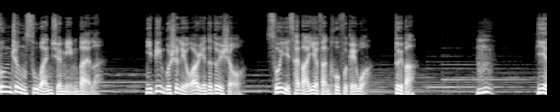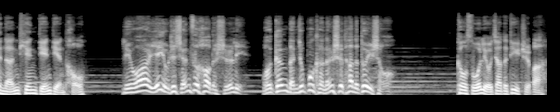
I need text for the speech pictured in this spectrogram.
风正苏完全明白了，你并不是柳二爷的对手。”所以才把叶凡托付给我，对吧？嗯，叶南天点点头。柳二爷有着玄字号的实力，我根本就不可能是他的对手。告诉我柳家的地址吧，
